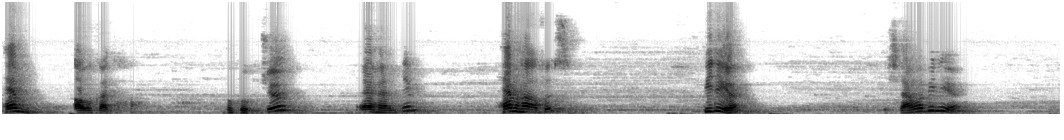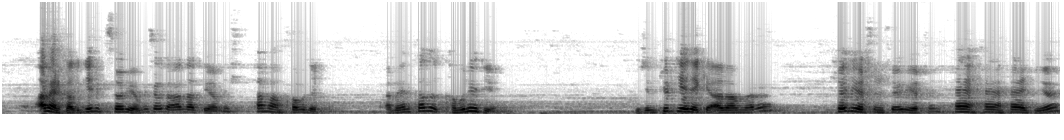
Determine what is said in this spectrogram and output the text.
hem avukat, hukukçu, efendim, hem hafız, biliyor, İslam'ı biliyor. Amerikalı gelip soruyormuş, o da anlatıyormuş, tamam kabul et. Amerikalı kabul ediyor. Bizim Türkiye'deki adamları söylüyorsun söylüyorsun he he he diyor.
